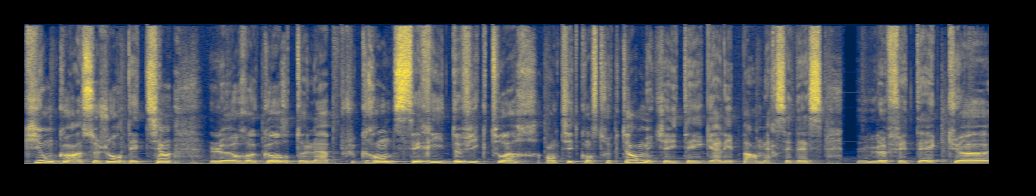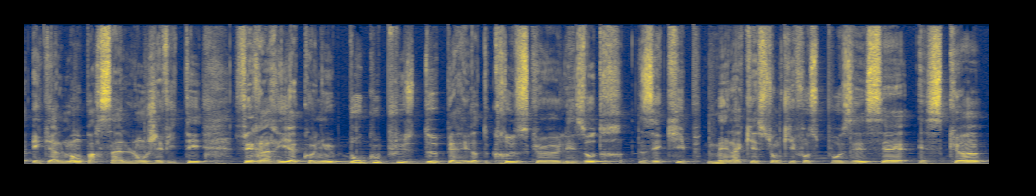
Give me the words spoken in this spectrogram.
qui encore à ce jour détient le record de la plus grande série de victoires en titre constructeur, mais qui a été égalé par Mercedes. Le fait est que, également par sa longévité, Ferrari a connu beaucoup plus de périodes creuses que les autres équipes. Mais la question qu'il faut se poser, c'est est-ce que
